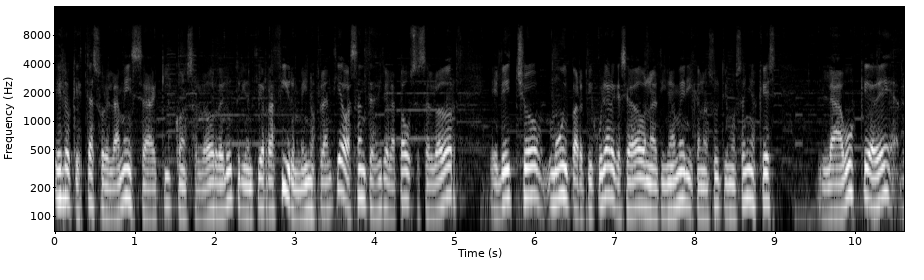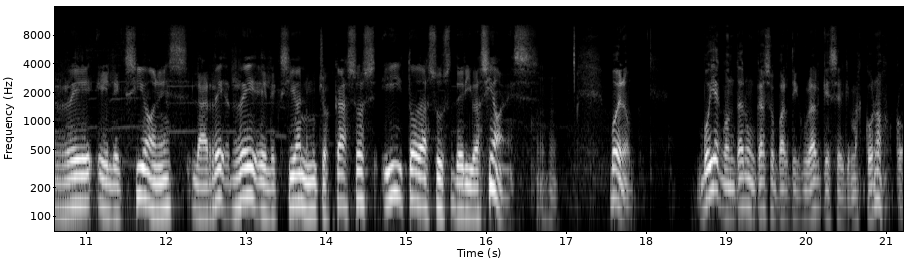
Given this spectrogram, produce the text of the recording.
es lo que está sobre la mesa aquí con Salvador de Lutri en tierra firme. Y nos planteabas antes de ir a la pausa, Salvador, el hecho muy particular que se ha dado en Latinoamérica en los últimos años, que es la búsqueda de reelecciones, la reelección en muchos casos y todas sus derivaciones. Bueno, voy a contar un caso particular que es el que más conozco.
